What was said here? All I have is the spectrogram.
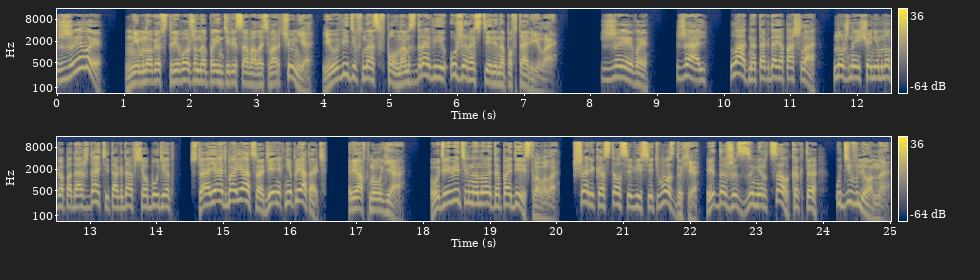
«Живы?» Немного встревоженно поинтересовалась ворчунья и, увидев нас в полном здравии, уже растерянно повторила. «Живы. Жаль. Ладно, тогда я пошла. Нужно еще немного подождать, и тогда все будет...» «Стоять бояться, денег не прятать!» — рявкнул я. Удивительно, но это подействовало. Шарик остался висеть в воздухе и даже замерцал как-то удивленно.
